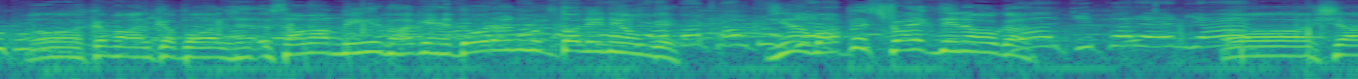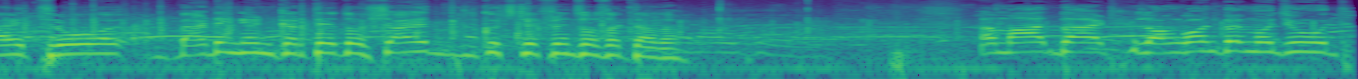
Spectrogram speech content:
ओह कमाल का बॉल उसामा मीर भागे हैं दो रन तो लेने होंगे। जी हाँ वापस स्ट्राइक देना होगा। और शायद थ्रो बैटिंग एंड करते तो शायद कुछ डिफरेंस हो सकता था। हमाद भट्ट लॉन्ग ऑन पे मौजूद।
